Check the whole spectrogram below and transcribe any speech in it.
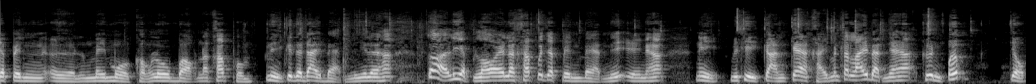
จะเป็นเอ่อในโหมดของโลบอกนะครับ ผมนี่ก็จะได้แบบนี้เลยฮะก็เรียบร้อยแล้วครับ ก็จะเป็นแบบนี้เองนะฮะนี่วิธีการแก้ไขมันสไลด์แบบนี้ฮะขึ้นปุ๊บจบ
